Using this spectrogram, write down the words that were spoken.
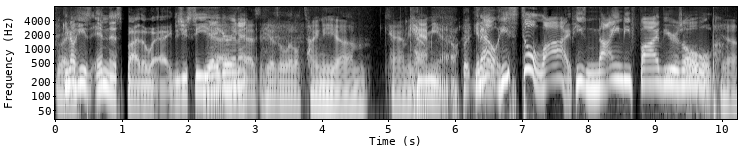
You know he's in this by the way. Did you see Yeager he in it? has he has a little tiny um, cameo. cameo. But, you, you know, know- he's still alive. He's 95 years old. Yeah.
